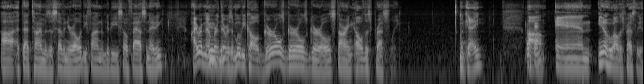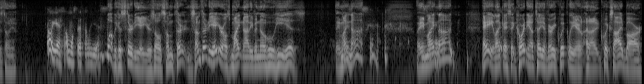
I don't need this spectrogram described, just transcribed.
uh, at that time as a seven year old you found them to be so fascinating. I remember there was a movie called Girls, Girls, Girls, starring Elvis Presley. Okay. Okay. Um, and you know who Elvis Presley is, don't you? Oh yes, almost definitely yes. Well, because 38 years old, some thir- some 38 year olds might not even know who he is. They might not. They might not. Hey, like I said, Courtney, I'll tell you very quickly, here, a quick sidebar.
